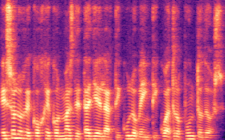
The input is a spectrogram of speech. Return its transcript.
Eso lo recoge con más detalle el artículo 24.2.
